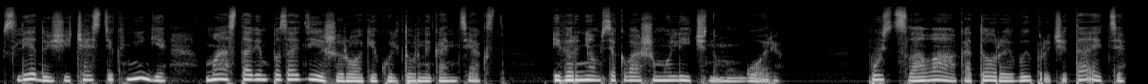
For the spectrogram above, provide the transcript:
В следующей части книги мы оставим позади широкий культурный контекст и вернемся к вашему личному горю. Пусть слова, которые вы прочитаете,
